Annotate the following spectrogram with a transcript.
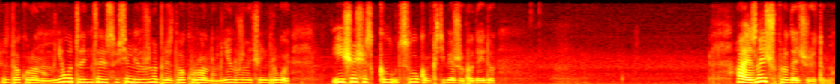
Плюс 2 к урону. Мне вот это совсем не нужно плюс 2 к урону. Мне нужно что-нибудь другое. И еще сейчас к, с луком к тебе же подойду. А, я знаю, что продать же этому.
